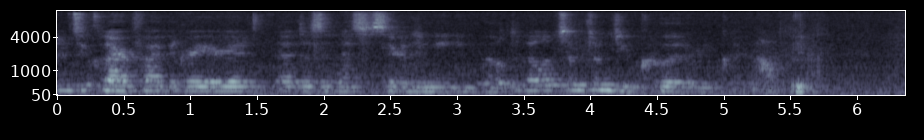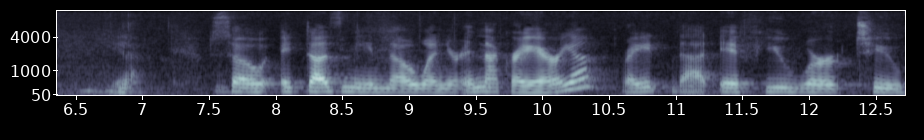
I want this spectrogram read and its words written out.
And to clarify the gray area, that doesn't necessarily mean you will develop symptoms, you could or you could not. Yeah. Mm-hmm. So it does mean though, when you're in that gray area, right, that if you were to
